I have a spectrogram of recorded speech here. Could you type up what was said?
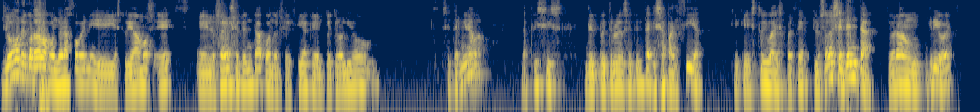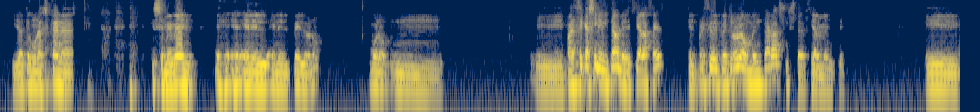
Yo recordaba cuando era joven y estudiábamos eh, en los años 70 cuando se decía que el petróleo se terminaba, la crisis del petróleo 70 que se aparecía, que, esto iba a desaparecer. En los años 70, yo era un crío, ¿eh? y ya tengo unas canas que se me ven en el, en el pelo, ¿no? Bueno, mm, eh, parece casi inevitable, decía la FED, que el precio del petróleo aumentara sustancialmente. Eh,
